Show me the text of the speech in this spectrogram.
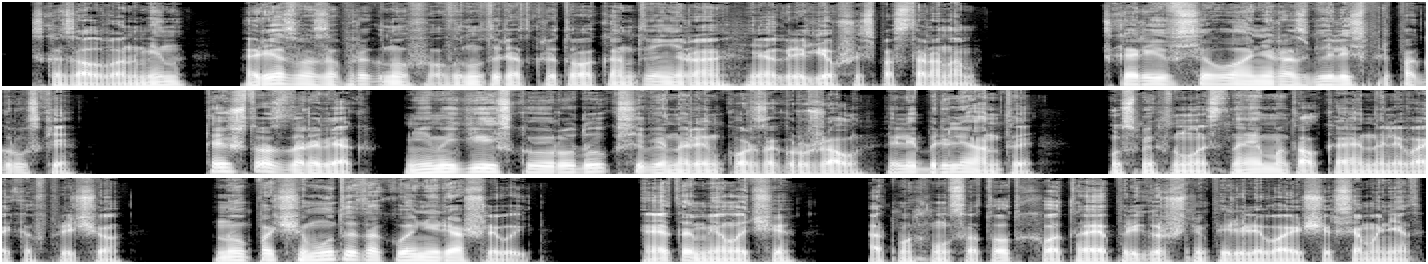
— сказал Ван Мин, — резво запрыгнув внутрь открытого контейнера и оглядевшись по сторонам. Скорее всего, они разбились при погрузке. «Ты что, здоровяк, не медийскую руду к себе на линкор загружал или бриллианты?» усмехнулась Нейма, толкая наливайка в плечо. «Ну почему ты такой неряшливый?» «Это мелочи», — отмахнулся тот, хватая пригоршню переливающихся монет.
